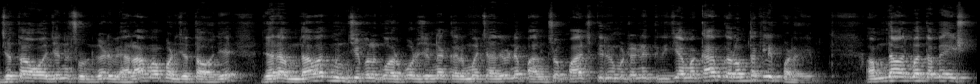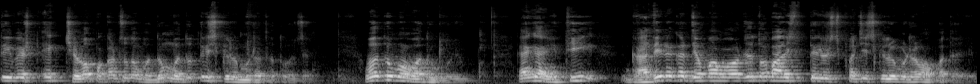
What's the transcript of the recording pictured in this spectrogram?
જતા હોય છે અને સોનગઢ વ્યારામાં પણ જતા હોય છે. જ્યારે અમદાવાદ મ્યુનિસિપલ કોર્પોરેશનના કર્મચારીઓને પાંચસો પાંચ કિલોમીટરની ત્રિજ્યામાં કામ કરવામાં તકલીફ પડે છે. અમદાવાદમાં તમે ઈસ્ટથી વેસ્ટ એક છેડો પકડશો તો વધુમાં વધુ ત્રીસ કિલોમીટર થતો હશે. વધુમાં વધુ બધું કારણ કે અહીંથી ગાંધીનગર જવામાં આવશે તો બાવીસ, ત્રીસ, પચીસ કિલોમીટરમાં પતે છે.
